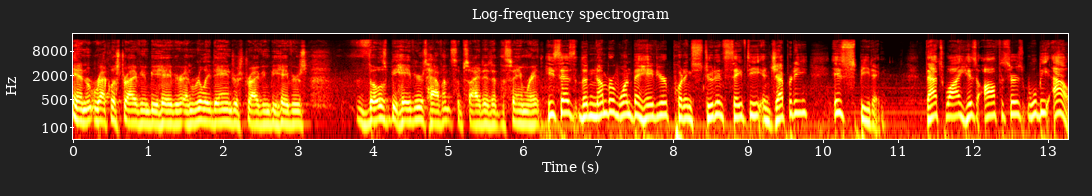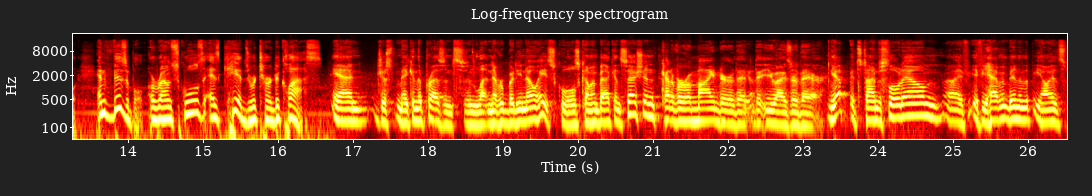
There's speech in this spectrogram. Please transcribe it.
in reckless driving behavior and really dangerous driving behaviors, those behaviors haven't subsided at the same rate. He says the number one behavior putting student safety in jeopardy is speeding. That's why his officers will be out and visible around schools as kids return to class. And just making the presence and letting everybody know, hey, school's coming back in session. Kind of a reminder that, yeah. that you guys are there. Yep, it's time to slow down. Uh, if, if you haven't been in the, you know, it's,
